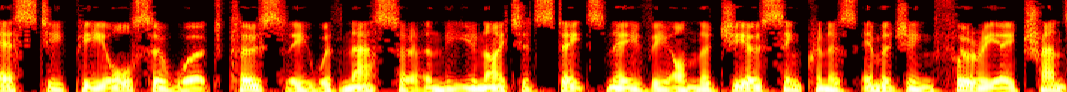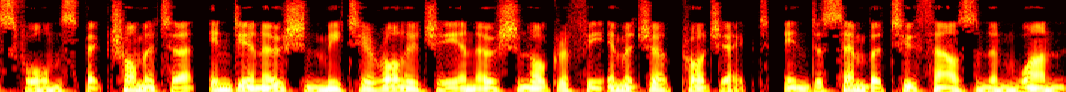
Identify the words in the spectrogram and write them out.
STP also worked closely with NASA and the United States Navy on the Geosynchronous Imaging Fourier Transform Spectrometer, Indian Ocean Meteorology and Oceanography Imager project. In December 2001,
